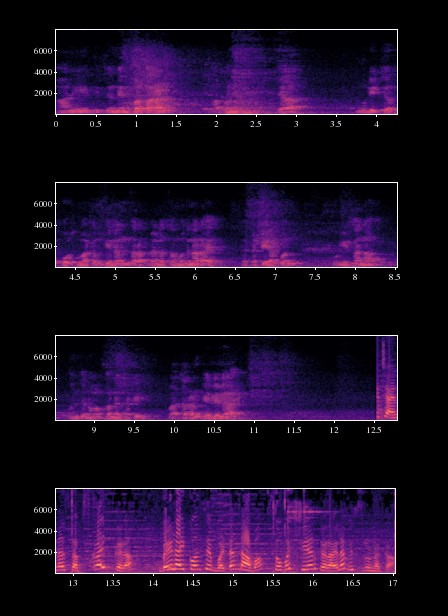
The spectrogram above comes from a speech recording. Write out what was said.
आणि तिचं नेमकं कारण आपण त्या मुलीचं पोस्टमॉर्टम केल्यानंतर आपल्याला समजणार आहे. त्यासाठी आपण पोलिसांना पंचनामा करण्यासाठी पाचारण केलेलं आहे. चॅनल सबस्क्राईब करा. बेल आयकॉनचे बटन दाबा. सोबत शेअर करायला विसरू नका.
